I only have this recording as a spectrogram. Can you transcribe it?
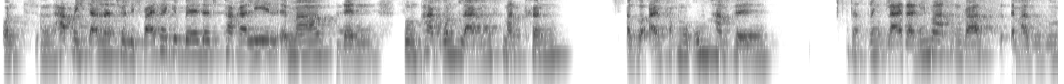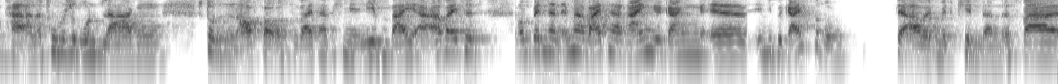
Und ähm, habe mich dann natürlich weitergebildet, parallel immer, denn so ein paar Grundlagen muss man können. Also einfach nur rumhampeln, das bringt leider niemanden was. Also so ein paar anatomische Grundlagen, Stundenaufbau und so weiter habe ich mir nebenbei erarbeitet und bin dann immer weiter reingegangen äh, in die Begeisterung der Arbeit mit Kindern. Es war,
